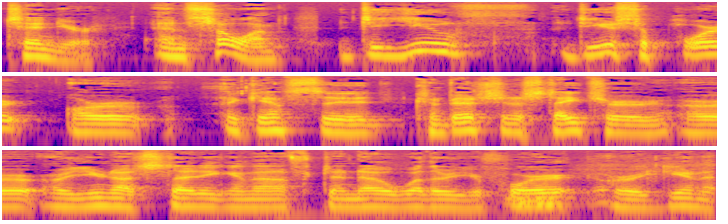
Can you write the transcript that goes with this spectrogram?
tenure and so on. Do you do you support or against the Convention of States, or, or are you not studying enough to know whether you're for it or against it?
